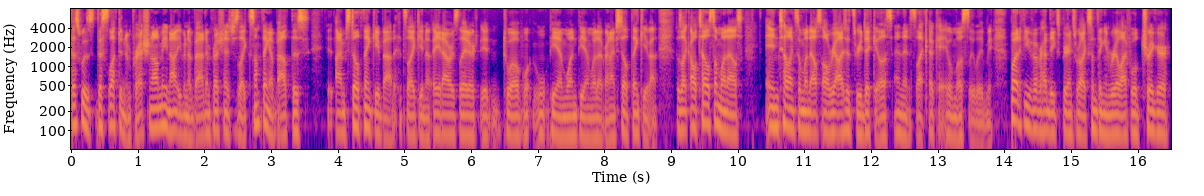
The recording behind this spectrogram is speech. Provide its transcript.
this was this left an impression on me, not even a bad impression. It's just like something about this. I'm still thinking about it. It's like you know, eight hours later, at 12 p.m., 1 p.m., whatever, and I'm still thinking about it. It's like I'll tell someone else in telling someone else, I'll realize it's ridiculous, and then it's like, okay, it will mostly leave me. But if you've ever had the experience where like something in real life will trigger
